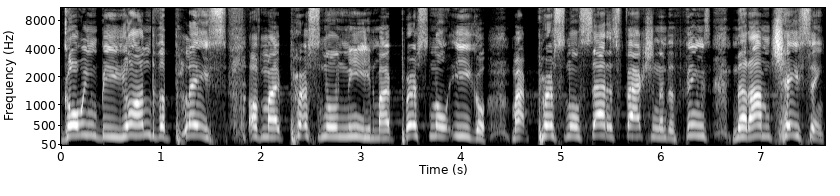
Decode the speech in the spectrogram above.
going beyond the place of my personal need, my personal ego, my personal satisfaction, and the things that I'm chasing,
